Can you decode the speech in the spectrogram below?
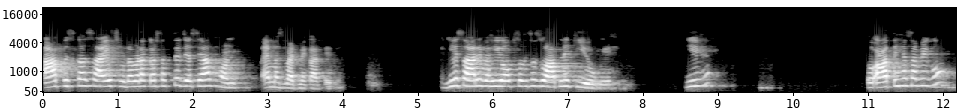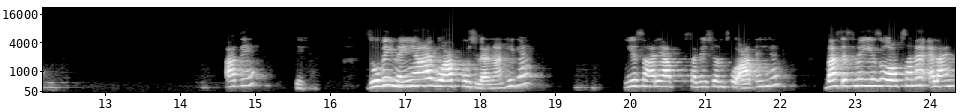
आप इसका साइज़ छोटा बड़ा कर सकते हैं, जैसे आप होम एम एस वर्ड में करते थे। ये सारे वही ऑप्शन है जो आपने किए हुए हैं। ये है। तो आते हैं सभी को। आते हैं। ठीक है। जो भी नहीं आए वो आप पूछ लेना, ठीक है? ये सारे आप सभी स्टूडेंट्स को आते हैं। बस इसमें ये जो ऑप्शन है अलाइन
